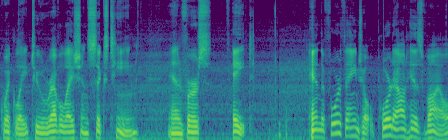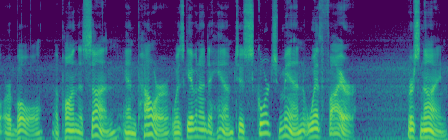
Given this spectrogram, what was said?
quickly to Revelation 16 and verse 8. And the fourth angel poured out his vial or bowl upon the sun, and power was given unto him to scorch men with fire. Verse 9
